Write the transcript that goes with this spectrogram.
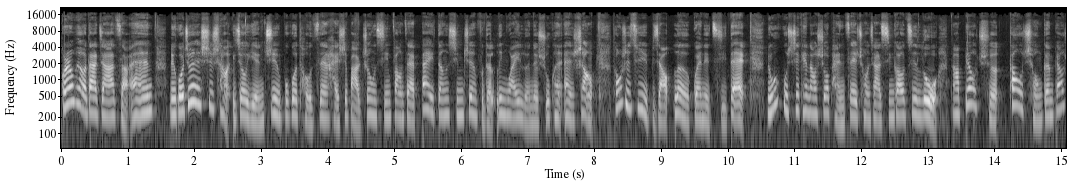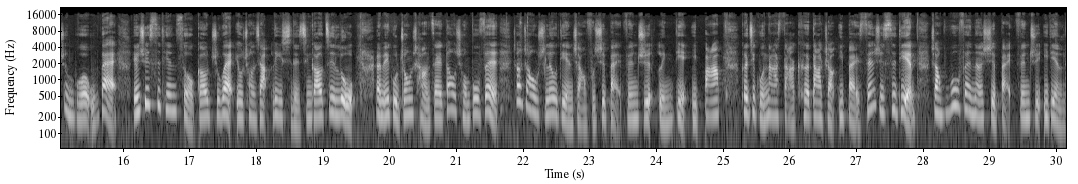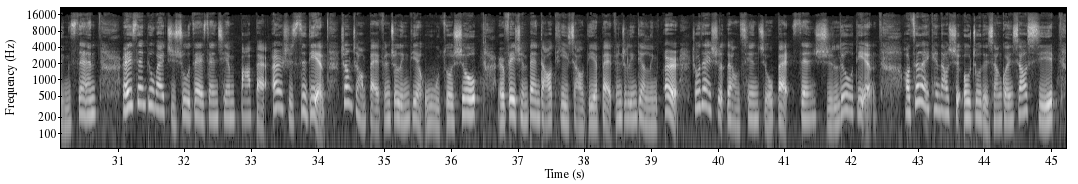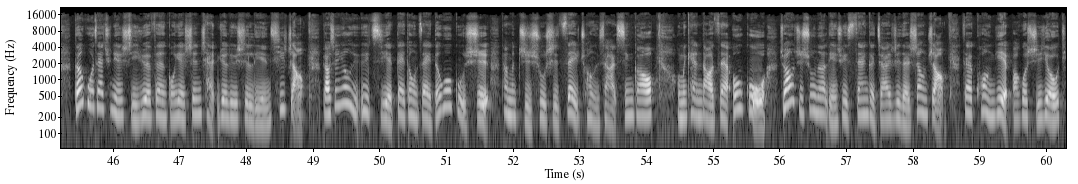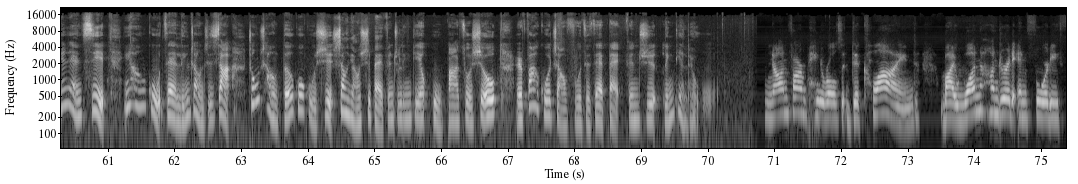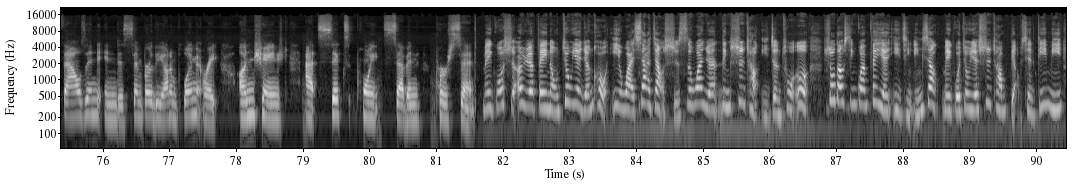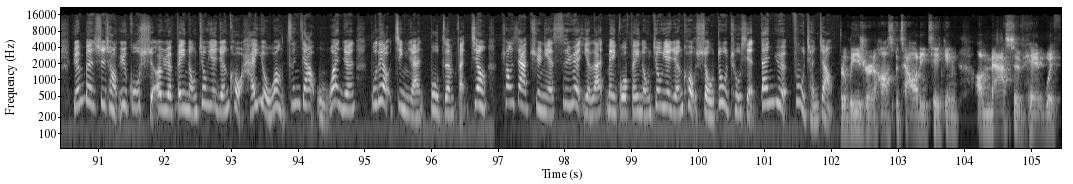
观众朋友，大家早安。美国就业市场依旧严峻，不过投资人还是把重心放在拜登新政府的另外一轮的纾困案上，同时寄予比较乐观的期待。美国股市看到收盘再创下新高纪录，那标准道琼跟标准普尔五百连续四天走高之外，又创下历史的新高纪录。而美股中场在道琼部分上涨五十六点，涨幅是百分之零点一八。科技股纳斯达克大涨一百三十四点，涨幅部分呢是百分之一。一点零三，而 S&P 五百指数在三千八百二十四点，上涨百分之零点五五作收，而费城半导体小跌百分之零点零二，收在是两千九百三十六点。好，再来看到是欧洲的相关消息，德国在去年十一月份工业生产月率是连七涨，表现优于预期，也带动在德国股市，他们指数是再创下新高。我们看到在欧股主要指数呢，连续三个交易日的上涨，在矿业包括石油、天然气、银行股在领涨之下，中场德国股市上扬是百分之零点五八作收，而法国涨幅则在百分之零点六五。Non-farm payrolls declined by 140,000 in December. The unemployment rate unchanged at 6.7%. 美国十二月非农就业人口意外下降十四万人，令市场一阵错愕。受到新冠肺炎疫情影响，美国就业市场表现低迷。原本市场预估十二月非农就业人口还有望增加五万人，不料竟然不增反降，创下去年四月以来美国非农就业人口首度出现单月负成长。Leisure and hospitality taking a massive hit with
